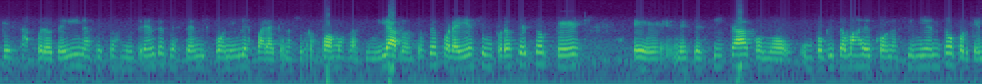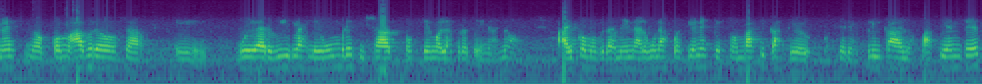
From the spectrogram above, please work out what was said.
que, esas proteínas, esos nutrientes estén disponibles para que nosotros podamos asimilarlo. Entonces, por ahí es un proceso que eh, necesita como un poquito más de conocimiento, porque no es no como abro, o sea, voy a hervir las legumbres y ya obtengo las proteínas, no hay como también algunas cuestiones que son básicas que se le explica a los pacientes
